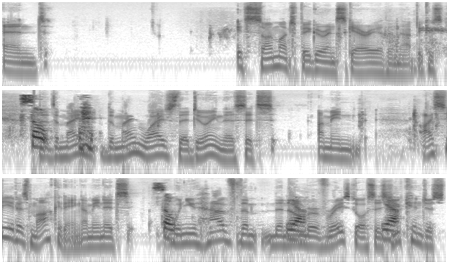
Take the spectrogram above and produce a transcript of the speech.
and it's so much bigger and scarier than that because so, the, the main the main ways they're doing this, it's I mean I see it as marketing. I mean, it's so, when you have the the number yeah. of resources, yeah. you can just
